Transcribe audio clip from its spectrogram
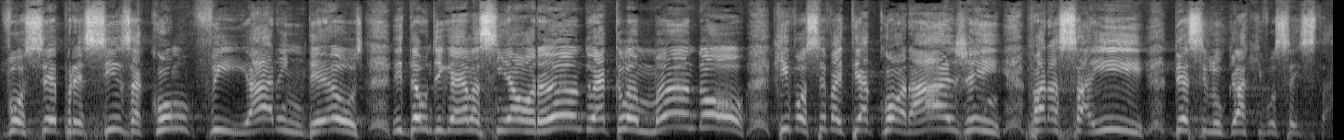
Você precisa confiar em Deus. Então diga ela assim: é orando, é clamando, que você vai ter a coragem para sair sair desse lugar que você está.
